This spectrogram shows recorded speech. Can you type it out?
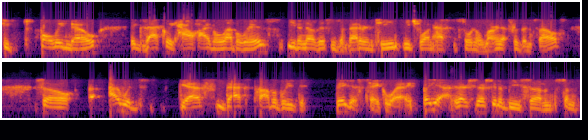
to fully know exactly how high the level is, even though this is a veteran team. Each one has to sort of learn it for themselves. So I would guess that's probably the biggest takeaway. But yeah, there's there's going to be some some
